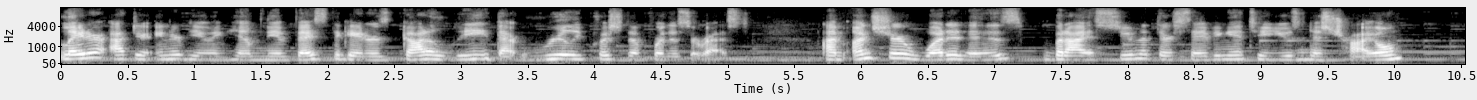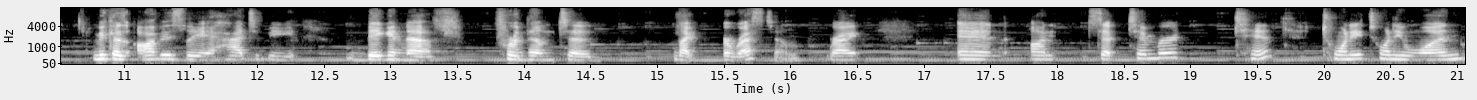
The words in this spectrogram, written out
Later, after interviewing him, the investigators got a lead that really pushed them for this arrest. I'm unsure what it is, but I assume that they're saving it to use in his trial because obviously it had to be big enough for them to like arrest him, right? And on September 10th, 2021,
